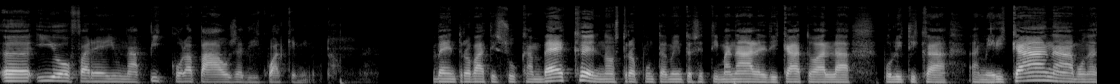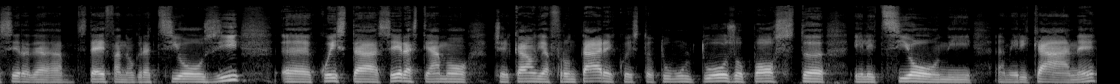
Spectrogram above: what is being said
Eh, io farei una piccola pausa di qualche minuto. Ben trovati su Comeback, il nostro appuntamento settimanale dedicato alla politica americana. Buonasera da Stefano Graziosi. Eh, questa sera stiamo cercando di affrontare questo tumultuoso post elezioni americane.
